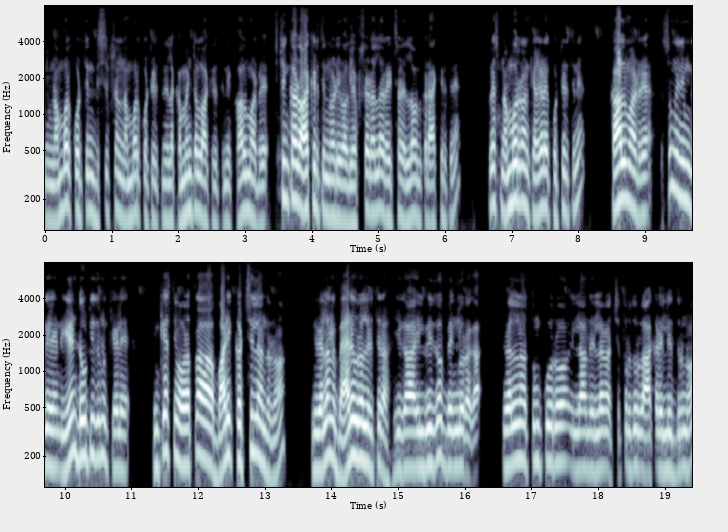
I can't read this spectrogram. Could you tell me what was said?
ನಿಮ್ಮ ನಂಬರ್ ಕೊಡ್ತೀನಿ ಡಿಸ್ಕ್ರಿಪ್ಷನ್ ನಂಬರ್ ಕೊಟ್ಟಿರ್ತೀನಿ, ಇಲ್ಲ ಕಮೆಂಟಲ್ಲೂ ಹಾಕಿರ್ತೀನಿ ಕಾಲ್ ಮಾಡಿರಿ. ಸ್ಟಿಂಗ್ ಕಾರ್ಡ್ ಹಾಕಿರ್ತೀನಿ ನೋಡಿ ಇವಾಗ ಲೆಫ್ಟ್ ಸೈಡ್ ಎಲ್ಲ ರೈಟ್ ಸೈಡ್ ಎಲ್ಲ ಒಂದು ಕಡೆ ಹಾಕಿರ್ತೀನಿ. ಪ್ಲಸ್ ನಂಬರ್ ನಾನು ಕೆಳಗಡೆ ಕೊಟ್ಟಿರ್ತೀನಿ. ಕಾಲ್ ಮಾಡಿರಿ. ಸುಮ್ಮನೆ ನಿಮಗೆ ಏನು ಡೌಟ್ ಇದ್ರೂ ಕೇಳಿ. ಇನ್ ಕೇಸ್ ನೀವು ಅವ್ರ ಹತ್ರ ಬಾಡಿ ಕಟ್ಸಿಲ್ಲ ಅಂದ್ರೂ ನೀವೆಲ್ಲ ಬೇರೆ ಊರಲ್ಲಿ ಇರ್ತೀರಾ? ಈಗ ಇಲ್ಲಿ ಇರೋದು ಬೆಂಗಳೂರಾಗ ನೀವೆಲ್ಲ ತುಮಕೂರು, ಇಲ್ಲಾಂದ್ರೆ ಇಲ್ಲ ಚಿತ್ರದುರ್ಗ ಆ ಕಡೆ ಇಲ್ಲಿದ್ರು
